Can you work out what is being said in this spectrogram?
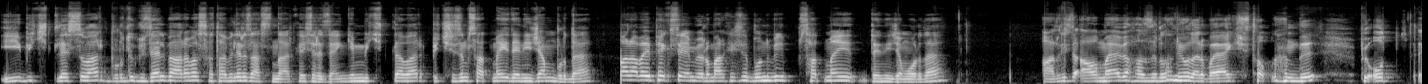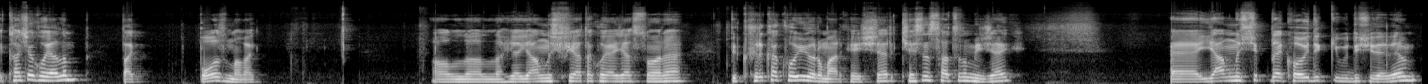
İyi bir kitlesi var. Burada güzel bir araba satabiliriz aslında arkadaşlar. Zengin bir kitle var. Bir çizim satmayı deneyeceğim burada. Arabayı pek sevmiyorum arkadaşlar. Bunu bir satmayı deneyeceğim orada. Arkadaşlar almaya bir hazırlanıyorlar. Bayağı kişi toplandı. Bir ot kaça koyalım? Bak bozma bak. Allah Allah ya yanlış fiyata koyacağız sonra. Bir 40'a koyuyorum arkadaşlar. Kesin satılmayacak. Ee, yanlışlıkla koyduk gibi düşünelim.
